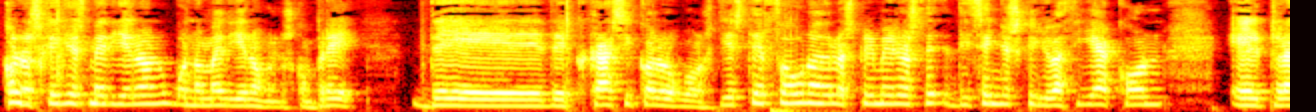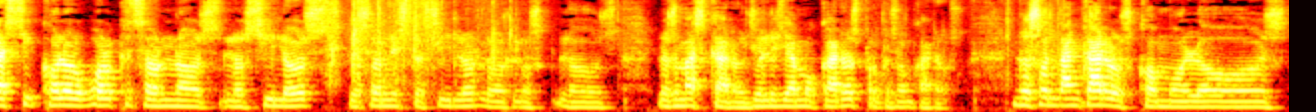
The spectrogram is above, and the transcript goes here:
con los que ellos me dieron, bueno, me dieron, los compré, de, de, Classic Color Works. Y este fue uno de los primeros diseños que yo hacía con el Classic Color Works, que son los, los hilos, que son estos hilos los, los, los, los, más caros. Yo les llamo caros porque son caros. No son tan caros como los,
